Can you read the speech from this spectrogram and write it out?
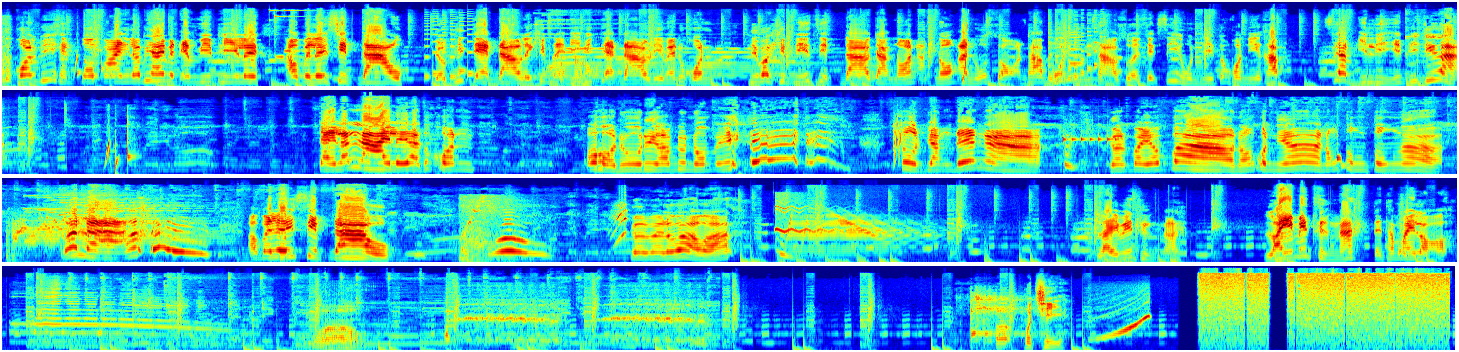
ทุกคนพี่เห็นโปรไฟล์นี้แล้วพี่ให้เป็น MVP เลย เอาไปเลย 10 ดาว เดี๋ยวพี่แจกดาวเลยคลิปไหนดี พี่แจกดาวดีไหมทุกคนพี่ว่าคลิปนี้ 10 ดาวจากน้องน้องอนุสรถ้าพูดถึงสาวสวยเซ็กซี่หุ่นดีต้องคนนี้ครับแซ่บอีหลีพี่เชื่อ ใจละลายเลยอะทุกคน โอ้โห ดูดิครับดูนมนี่ ตูดอย่างเด้งอะ เกินไปหรือเปล่า น้องคนเนี้ย น้องตุงตุงอะว่าล่ะ เอาไปเลยสิบดาว เกินไปหรือเปล่าวะ ไลฟ์ไม่ถึงนะ ไลฟ์ไม่ถึงนะ แต่ทำไมหรอ ว้าว ออปวดฉี่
